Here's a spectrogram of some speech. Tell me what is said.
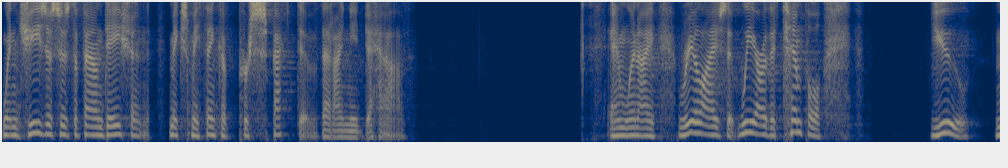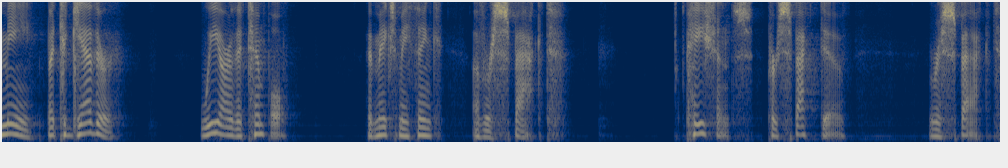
When Jesus is the foundation, makes me think of perspective that I need to have. And when I realize that we are the temple, you, me, but together we are the temple, it makes me think of respect, patience, perspective, respect.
